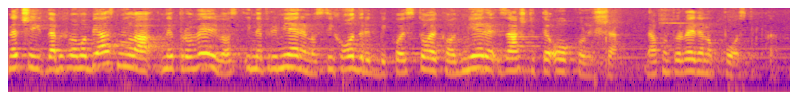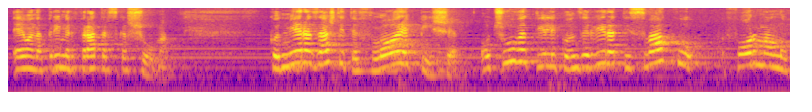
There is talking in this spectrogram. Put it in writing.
Znači, da bih vam objasnila neprovedivost i neprimjerenost tih odredbi koje stoje kao mjere zaštite okoliša nakon provedenog postupka. Evo, na primjer, Fratarska šuma. Kod mjera zaštite flore piše očuvati ili konzervirati svaku formalnu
